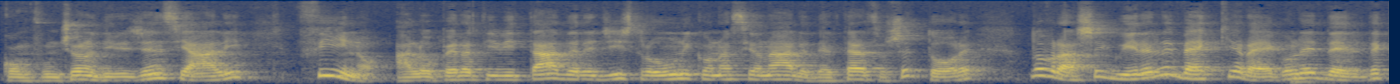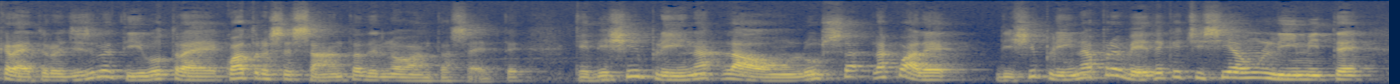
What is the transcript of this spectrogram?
con funzioni dirigenziali fino all'operatività del registro unico nazionale del terzo settore dovrà seguire le vecchie regole del decreto legislativo 460 del 97 che disciplina la ONLUS, la quale disciplina prevede che ci sia un limite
